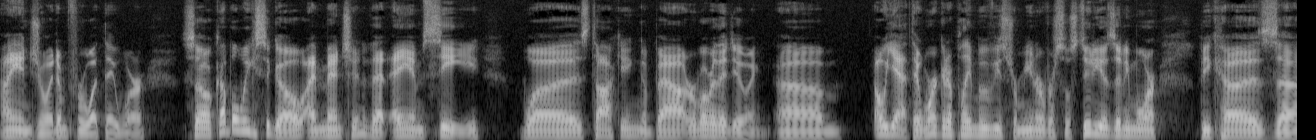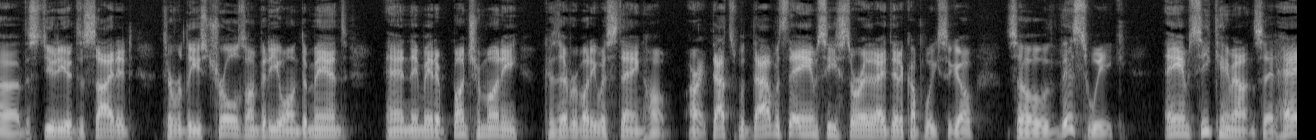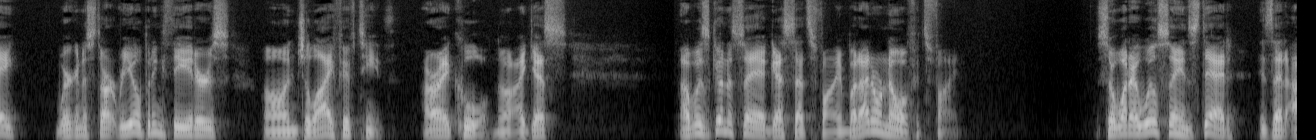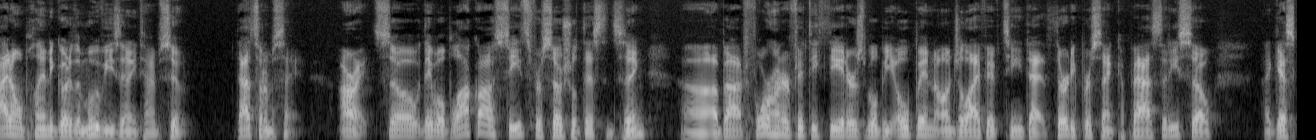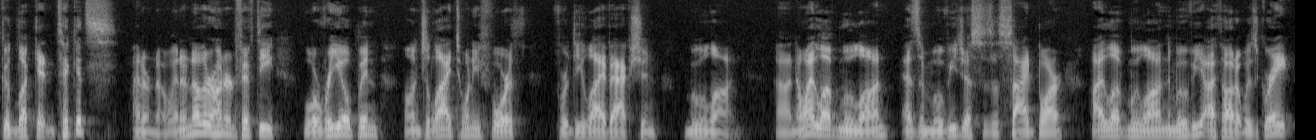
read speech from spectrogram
I enjoyed them for what they were. So a couple weeks ago, I mentioned that AMC was talking about, or what were they doing? Um, oh yeah, they weren't going to play movies from Universal Studios anymore because uh, the studio decided to release Trolls on video on demand, and they made a bunch of money because everybody was staying home. All right, that's what that was the AMC story that I did a couple weeks ago. So this week, AMC came out and said, "Hey, we're going to start reopening theaters on July 15th." All right, cool. No, I guess I was going to say I guess that's fine, but I don't know if it's fine. So what I will say instead is that I don't plan to go to the movies anytime soon. That's what I'm saying. All right, so they will block off seats for social distancing. Uh, about 450 theaters will be open on July 15th at 30% capacity. So I guess good luck getting tickets. I don't know. And another 150 will reopen on July 24th for the live action Mulan. Uh, now, I love Mulan as a movie, just as a sidebar. I love Mulan, the movie. I thought it was great.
